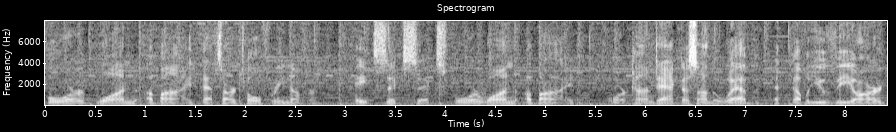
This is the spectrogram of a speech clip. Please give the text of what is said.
41 Abide. That's our toll free number, 866 41 Abide, or contact us on the web at wvr.org.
